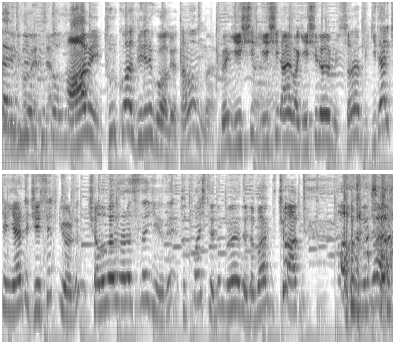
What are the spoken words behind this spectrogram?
Nereden biliyorsun kurt olduğunu? Abi turkuaz birini kovalıyor tamam mı? Böyle yeşil yeşil hani bak yeşil ölmüş. Sonra bir giderken yerde ceset gördüm. Çalıların arasına girdi. Tutmaç dedim böyle dedi. Bak çat. Ağzını çat.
